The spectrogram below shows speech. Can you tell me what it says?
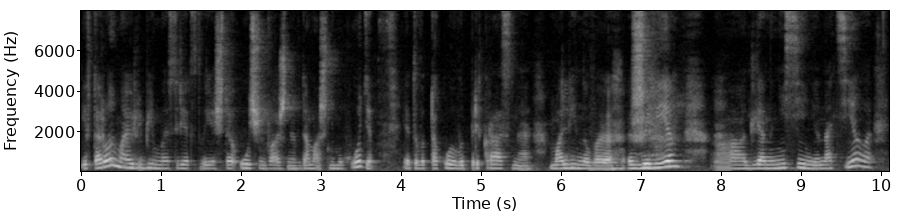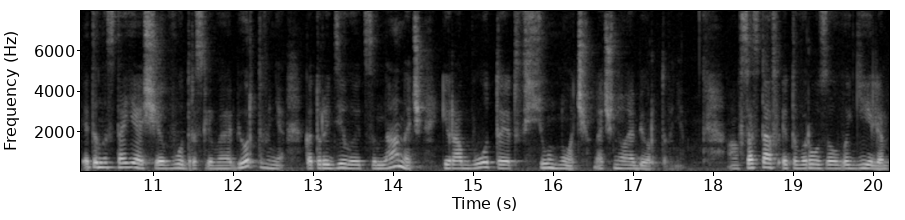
И второе мое любимое средство, я считаю, очень важное в домашнем уходе, это вот такое вот прекрасное малиновое желе а, для нанесения на тело. Это настоящее водорослевое обертывание, которое делается на ночь и работает всю ночь, ночное обертывание. А, в состав этого розового геля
